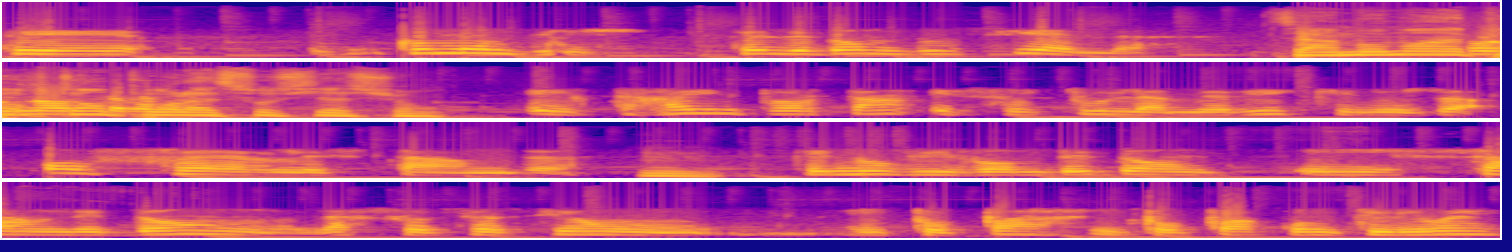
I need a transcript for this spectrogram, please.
c'est, comme on dit, c'est le don du ciel. C'est un moment important pour, notre... pour l'association. Et très important, et surtout l'Amérique qui nous a offert le stand, mm. que nous vivons dedans. Et sans les dons, l'association, il ne peut, pas, il peut pas continuer.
